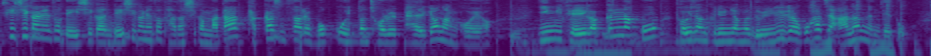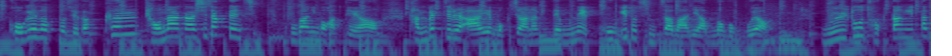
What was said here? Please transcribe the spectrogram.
3시간에서 4시간, 4시간에서 5시간마다 닭가슴살을 먹고 있던 저를 발견한 거예요 이미 대회가 끝났고 더 이상 근육량을 늘리려고 하지 않았는데도 거기에서부터 제가 큰 변화가 시작된 구간인 것 같아요. 단백질을 아예 먹지 않았기 때문에 고기도 진짜 많이 안 먹었고요. 물도 적당히 딱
